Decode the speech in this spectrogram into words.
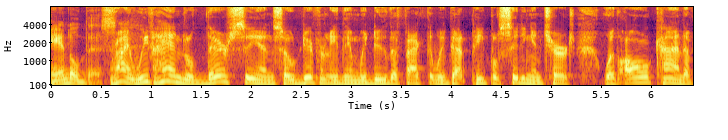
handled this. Right. We've handled their sin so differently than we do the fact that we've got people sitting in church with all kind of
